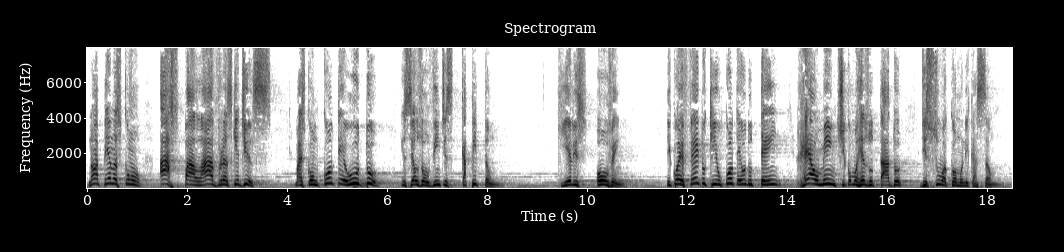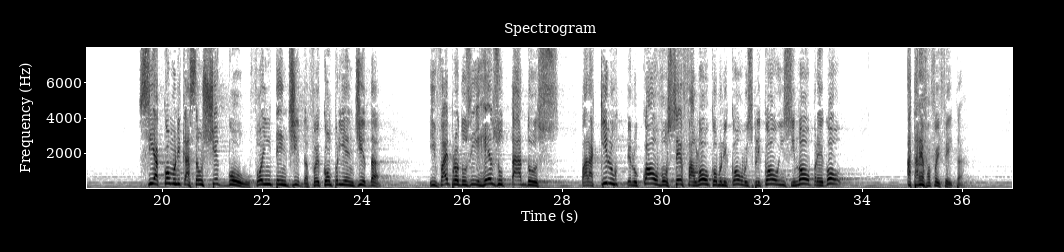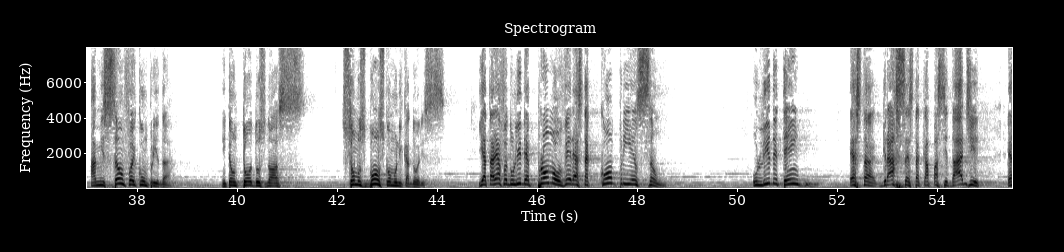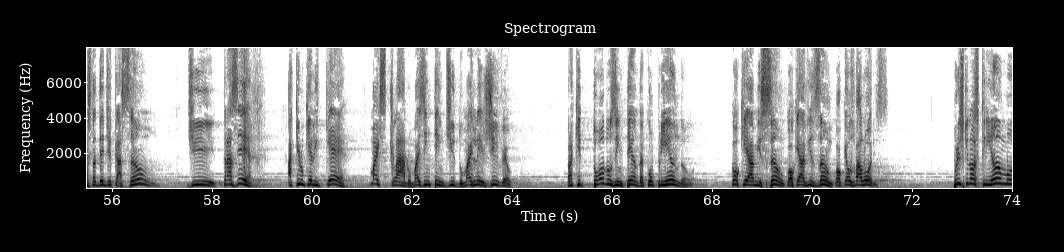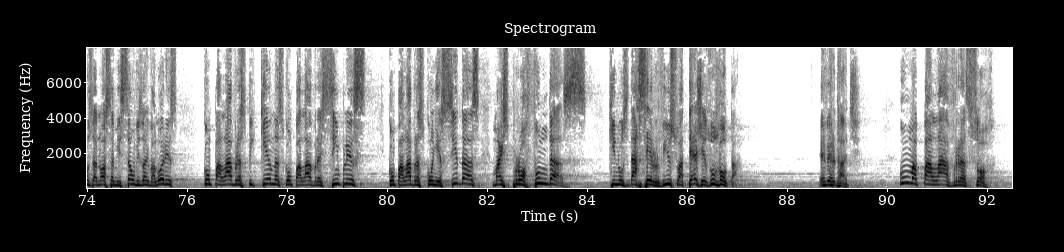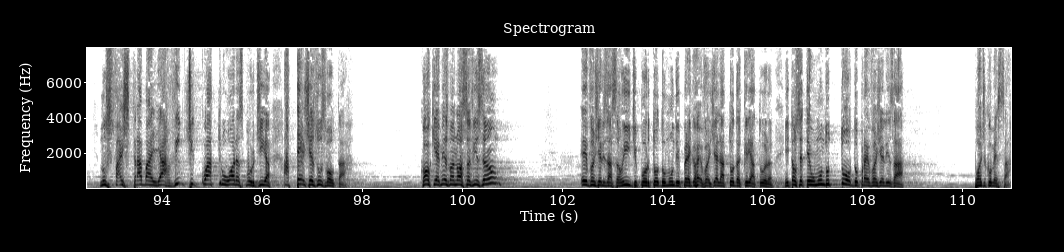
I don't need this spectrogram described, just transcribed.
não apenas com as palavras que diz, mas com conteúdo que seus ouvintes captam, que eles ouvem, e com efeito que o conteúdo tem realmente como resultado de sua comunicação. Se a comunicação chegou, foi entendida, foi compreendida e vai produzir resultados para aquilo pelo qual você falou, comunicou, explicou, ensinou, pregou, a tarefa foi feita, a missão foi cumprida. Então todos nós somos bons comunicadores. E a tarefa do líder é promover esta compreensão o líder tem esta graça, esta capacidade, esta dedicação de trazer aquilo que ele quer mais claro, mais entendido, mais legível, para que todos entendam, compreendam qual é a missão, qual é a visão, qual é os valores. Por isso que nós criamos a nossa missão, visão e valores com palavras pequenas, com palavras simples, com palavras conhecidas, mas profundas, que nos dá serviço até Jesus voltar. É verdade. Uma palavra só nos faz trabalhar 24 horas por dia até Jesus voltar. Qual que é mesmo a nossa visão? Evangelização, ide por todo mundo e pregar o evangelho a toda criatura. Então você tem o mundo todo para evangelizar. Pode começar.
